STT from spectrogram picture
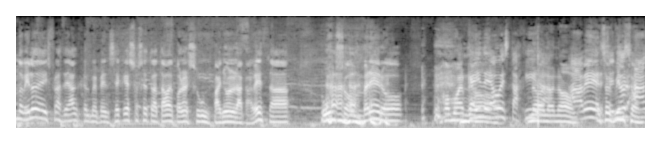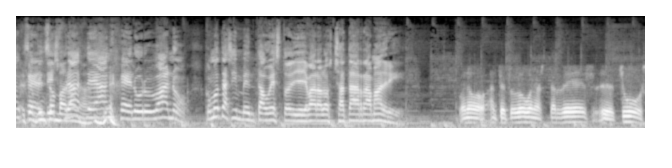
Cuando vi lo de disfraz de ángel me pensé que eso se trataba de ponerse un pañuelo en la cabeza, un sombrero, como el que ha No. ideado esta gira. No, no, no. A ver, Eso señor Pinson, Ángel, disfraz de ángel urbano. ¿Cómo te has inventado esto de llevar a los chatarra a Madrid? Bueno, ante todo, buenas tardes, eh, Chus.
